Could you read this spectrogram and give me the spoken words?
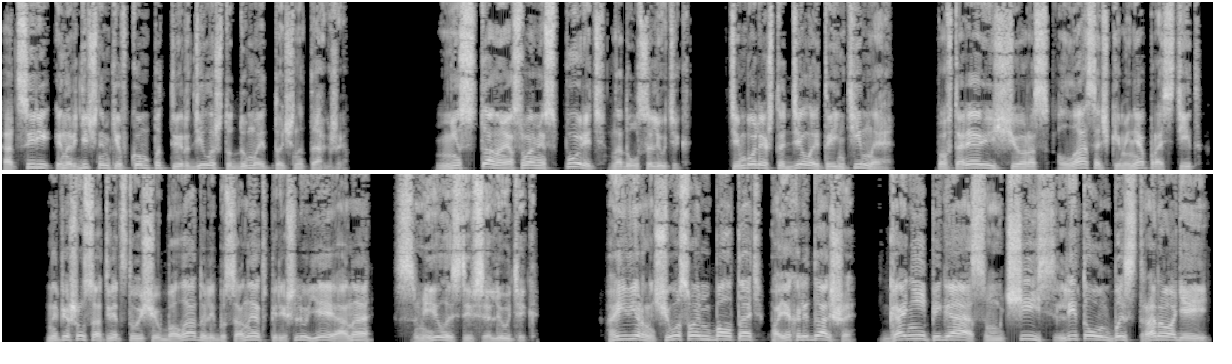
а Цири энергичным кивком подтвердила, что думает точно так же. «Не стану я с вами спорить», — надулся Лютик. «Тем более, что дело это интимное. Повторяю еще раз, Ласочка меня простит. Напишу соответствующую балладу либо сонет, перешлю ей, а она... С милости все, Лютик. А и верно, чего с вами болтать? Поехали дальше. Гони, Пегас, мчись, летун быстроногий.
